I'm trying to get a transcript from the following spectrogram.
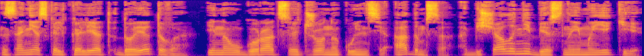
За несколько лет до этого инаугурация Джона Куинси Адамса обещала небесные маяки,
